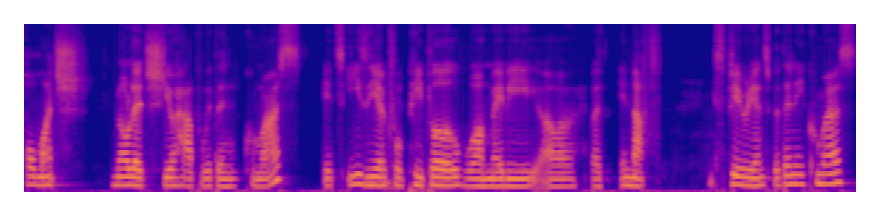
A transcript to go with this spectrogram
how much knowledge you have within commerce. It's easier mm-hmm. for people who are maybe uh, with enough experience within e-commerce.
